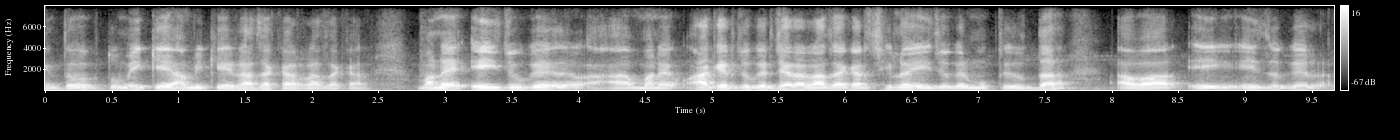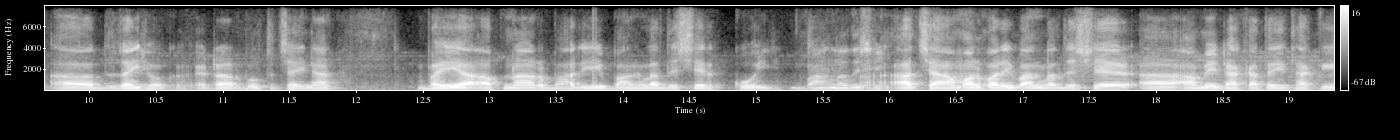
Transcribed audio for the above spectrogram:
কিন্তু তুমি কে আমি কে রাজাকার রাজাকার? মানে এই যুগে মানে আগের যুগের যারা রাজাকার ছিল এই যুগের মুক্তিযোদ্ধা আবার এই এই যুগের যাই হোক এটা আর বলতে চাই না। ভাইয়া আপনার বাড়ি বাংলাদেশের কই? বাংলাদেশে। আচ্ছা আমার বাড়ি বাংলাদেশের আমি ঢাকাতেই থাকি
